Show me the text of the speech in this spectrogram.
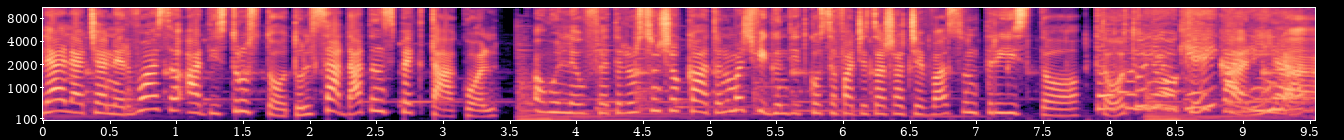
Lealea cea nervoasă a distrus totul, s-a dat în spectacol. Aoleu, fetelor, sunt șocată, nu m-aș fi gândit că o să faceți așa ceva, sunt tristă. Totul e ok, Carina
